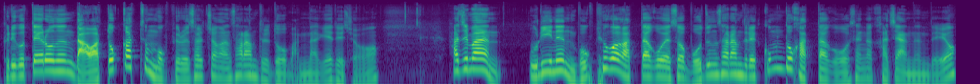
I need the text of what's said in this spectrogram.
그리고 때로는 나와 똑같은 목표를 설정한 사람들도 만나게 되죠. 하지만 우리는 목표가 같다고 해서 모든 사람들의 꿈도 같다고 생각하지 않는데요.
